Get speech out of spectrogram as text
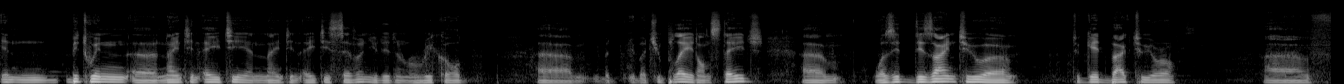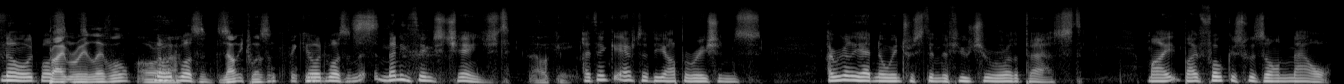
in between uh, 1980 and 1987? You didn't record, um, but but you played on stage. Um, was it designed to uh, to get back to your uh, No, it wasn't. primary level? Or No, uh, it wasn't. No, it wasn't. Thank you. No, it wasn't. Many things changed. Okay. I think after the operations, I really had no interest in the future or the past. My my focus was on now,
